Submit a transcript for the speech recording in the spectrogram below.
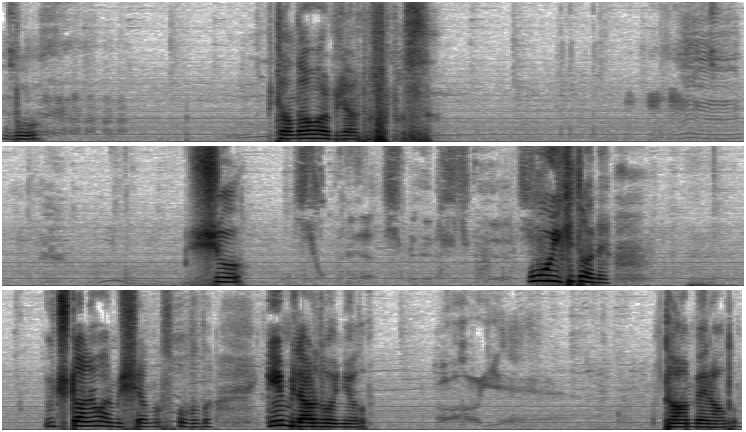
Bu. Bir tane daha var bilardo sopası. Şu. Oo iki tane. Üç tane varmış yalnız odada. Game bilardo oynayalım. Tamam ben aldım.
